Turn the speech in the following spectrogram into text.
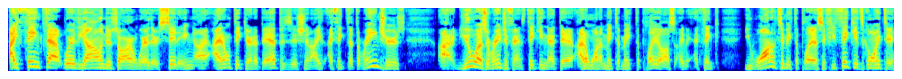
I think that where the Islanders are and where they're sitting, I, I don't think they're in a bad position. I, I think that the Rangers, uh, you as a Ranger fan, thinking that they I don't want to make to make the playoffs. I, I think you want them to make the playoffs. If you think it's going to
